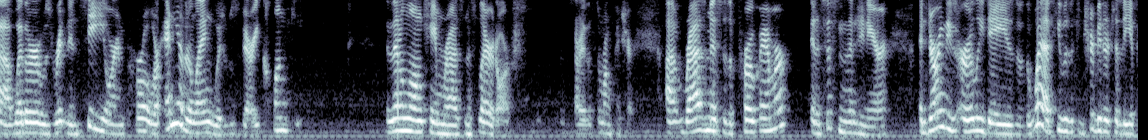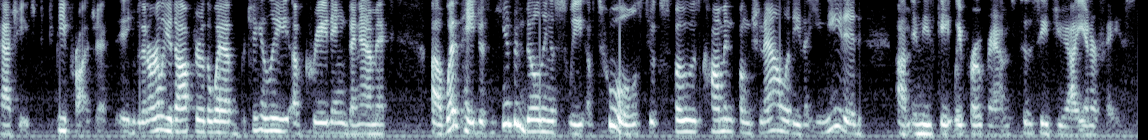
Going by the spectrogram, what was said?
uh, whether it was written in C or in Perl or any other language, was very clunky. And then along came Rasmus Lerdorf. Sorry, that's the wrong picture. Uh, Rasmus is a programmer and a systems engineer, and during these early days of the web, he was a contributor to the Apache HTTP project. He was an early adopter of the web, particularly of creating dynamic uh, web pages, and he had been building a suite of tools to expose common functionality that you needed um, in these gateway programs to the CGI interface.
